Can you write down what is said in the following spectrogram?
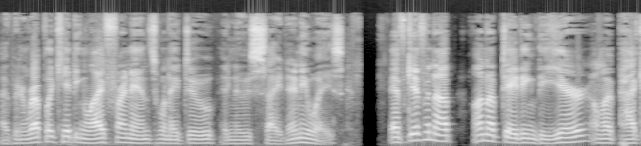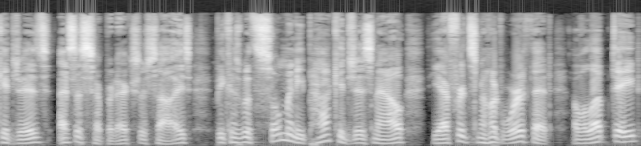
I've been replicating live front ends when I do a news site, anyways. I've given up on updating the year on my packages as a separate exercise because with so many packages now, the effort's not worth it. I will update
